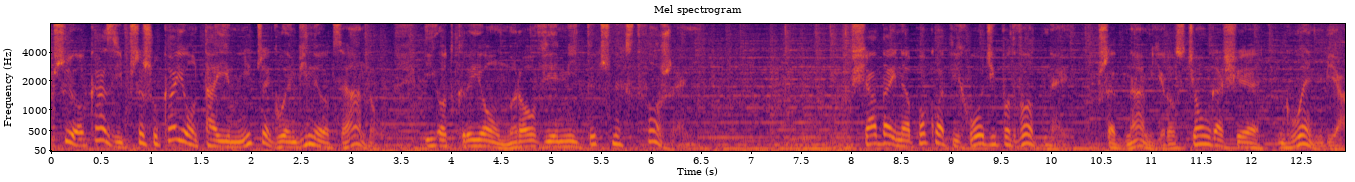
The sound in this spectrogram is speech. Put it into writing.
Przy okazji przeszukają tajemnicze głębiny oceanu i odkryją mrowie mitycznych stworzeń. Wsiadaj na pokład ich łodzi podwodnej. Przed nami rozciąga się głębia.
